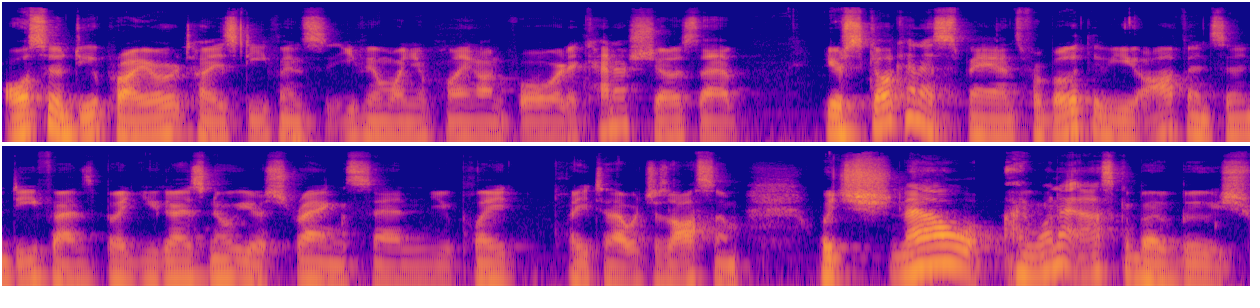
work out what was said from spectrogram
also do prioritize defense even when you're playing on forward. It kind of shows that your skill kind of spans for both of you, offense and defense, but you guys know your strengths and you play play to that, which is awesome. Which now I want to ask about Boosh,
